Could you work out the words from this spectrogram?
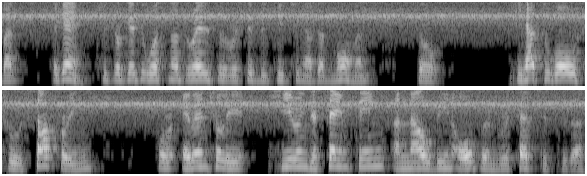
But again, Chitraketu was not ready to receive the teaching at that moment, so he had to go through suffering for eventually hearing the same thing and now being open, receptive to that.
